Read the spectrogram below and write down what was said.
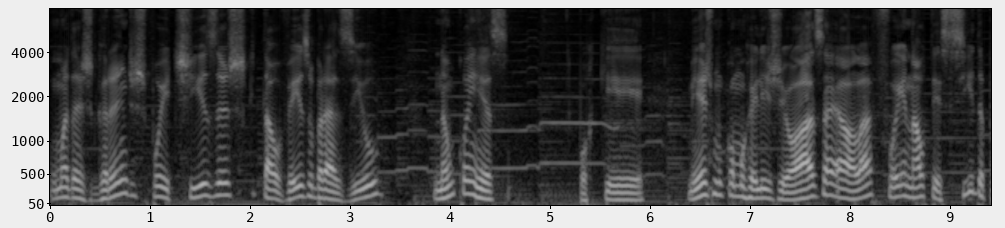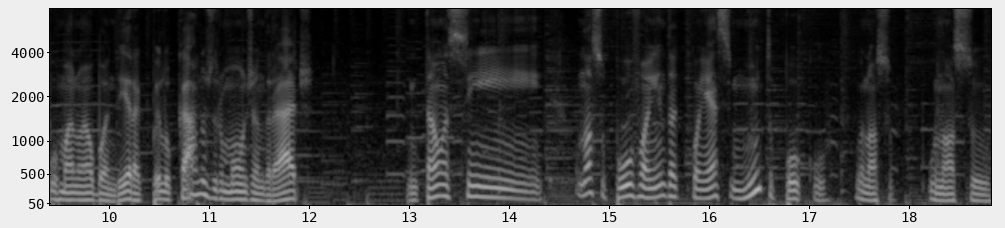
Uma das grandes poetisas que talvez o Brasil não conheça, porque mesmo como religiosa, ela foi enaltecida por Manuel Bandeira, pelo Carlos Drummond de Andrade, então, assim, o nosso povo ainda conhece muito pouco o nosso, o nosso,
